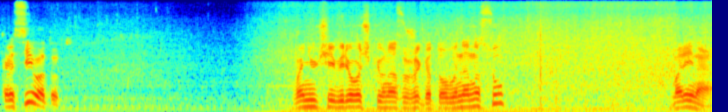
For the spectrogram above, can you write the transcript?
Красиво тут. Вонючие веревочки у нас уже готовы на носу. Марина.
